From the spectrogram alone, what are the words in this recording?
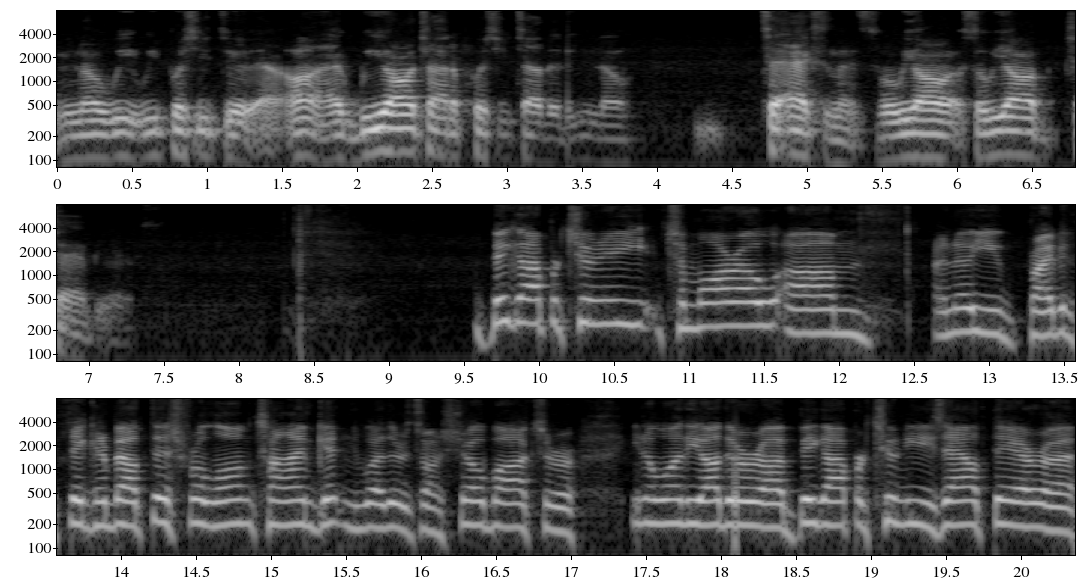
You know, we we push each other. We all try to push each other, you know, to excellence. So we all so we all champions. big opportunity tomorrow. Um, I know you've probably been thinking about this for a long time, getting whether it's on ShoBox or you know one of the other uh, big opportunities out there. Uh,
